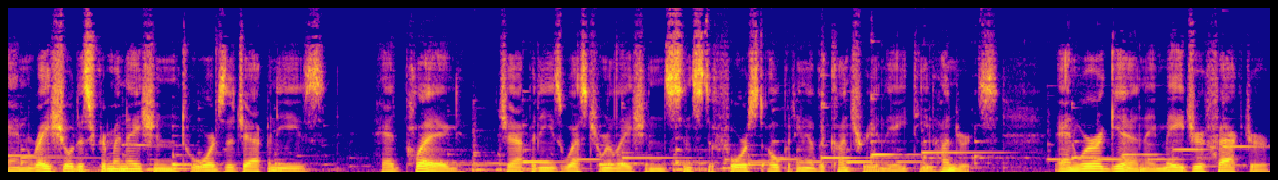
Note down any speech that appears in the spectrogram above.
and racial discrimination towards the Japanese had plagued Japanese Western relations since the forced opening of the country in the 1800s and were again a major factor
